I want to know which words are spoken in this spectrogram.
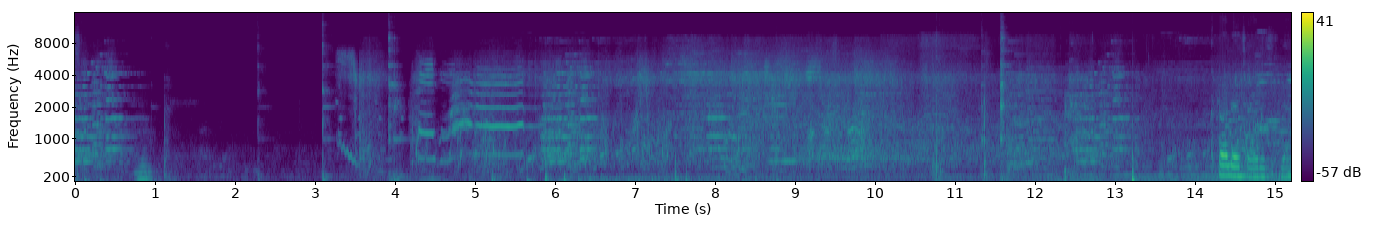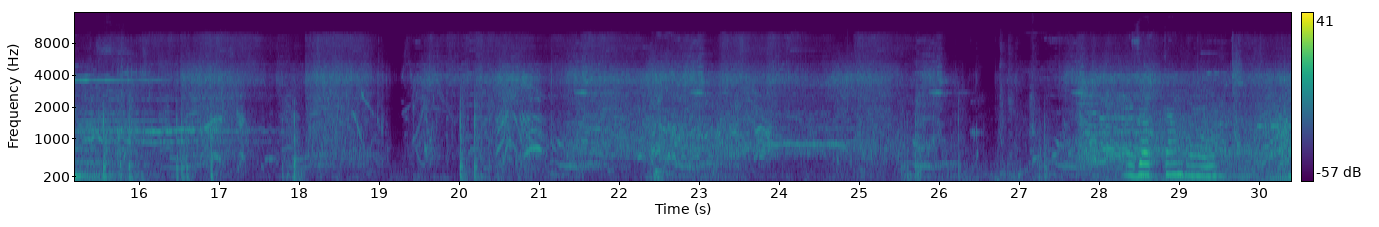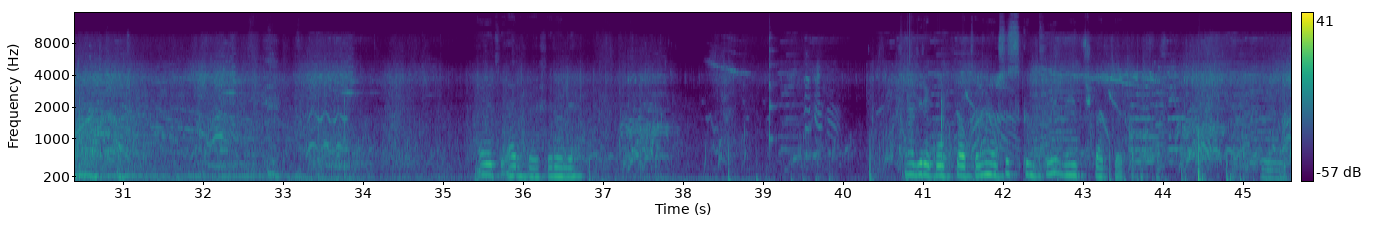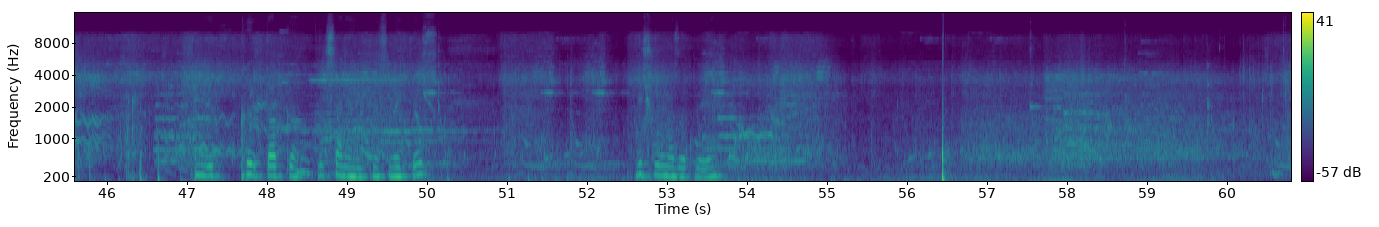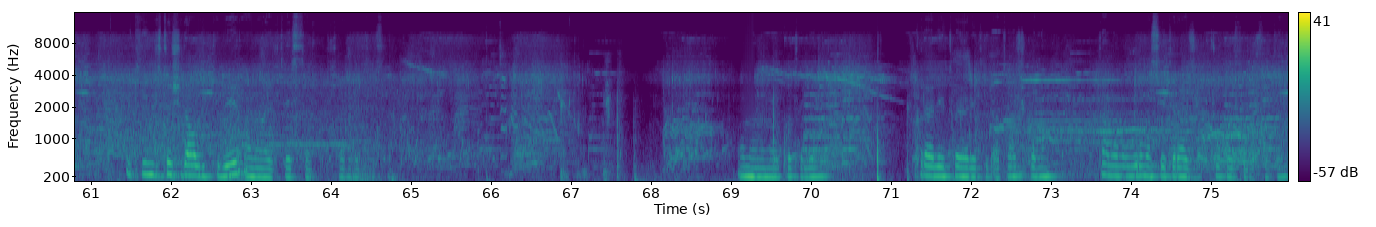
Kral yeteriz ya. Uzaktan bağlı. Evet arkadaşlar öyle. Şuna direkt okla atalım yoksa sıkıntıyı büyük çıkartıyor arkadaşlar. Evet. Şimdi 40 dakika 40 saniye bitmesini bekliyoruz. Hiç vurmaz okluya. İkinci taşı da aldık gibi ama hayır testler. Sadece testler. Onu ok atalım. Kraliyet hayaletiyle atar çıkalım. Tam onu vurması yeter azıcık. Çok az vurur zaten.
